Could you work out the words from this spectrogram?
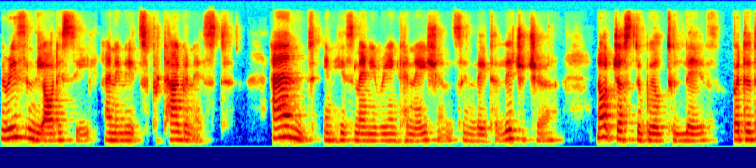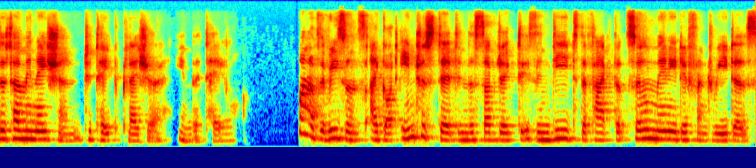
there is in the Odyssey and in its protagonist and in his many reincarnations in later literature, not just the will to live, but a determination to take pleasure in the tale. One of the reasons I got interested in the subject is indeed the fact that so many different readers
